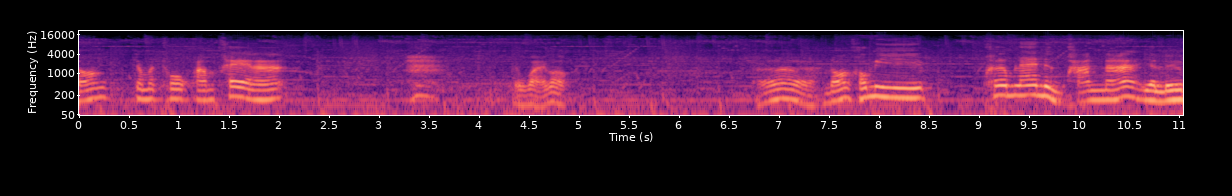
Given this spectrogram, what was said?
น้องจะมาโชว์ความเท่นะฮะจะไหวเปล่า เออ น้องเขามีเพิ่มแร่หนึ่งพันนะ อย่าลืม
